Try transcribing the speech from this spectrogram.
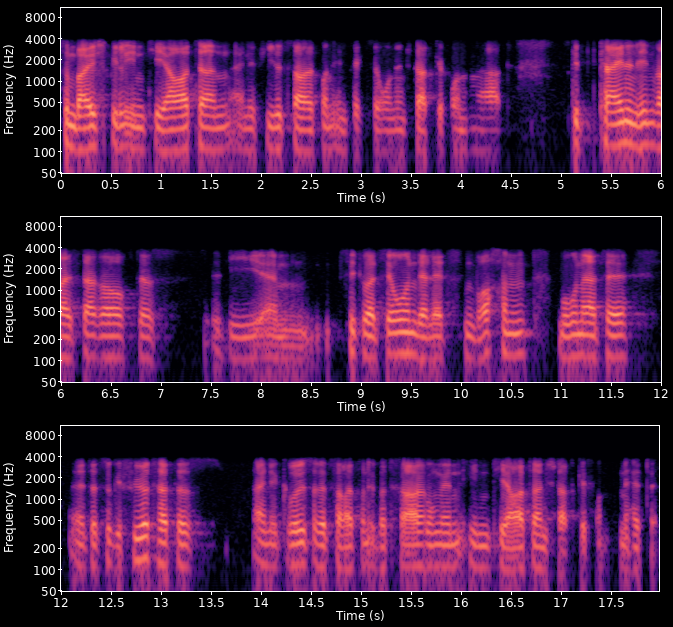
zum Beispiel in Theatern eine Vielzahl von Infektionen stattgefunden hat. Es gibt keinen Hinweis darauf, dass die ähm, Situation der letzten Wochen, Monate äh, dazu geführt hat, dass eine größere Zahl von Übertragungen in Theatern stattgefunden hätte.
